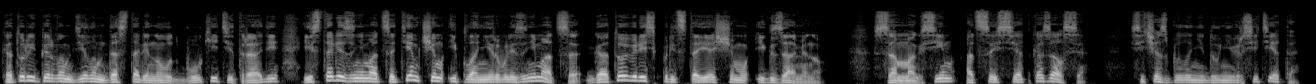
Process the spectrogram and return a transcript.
которые первым делом достали ноутбуки, тетради и стали заниматься тем, чем и планировали заниматься, готовились к предстоящему экзамену. Сам Максим от сессии отказался. Сейчас было не до университета,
